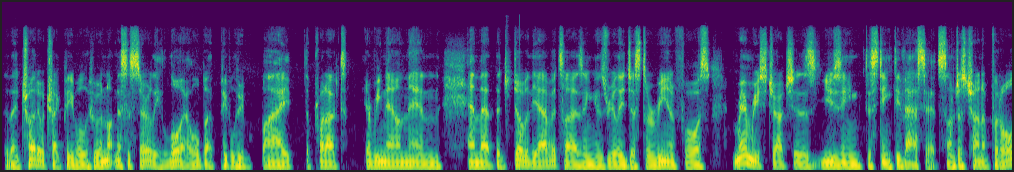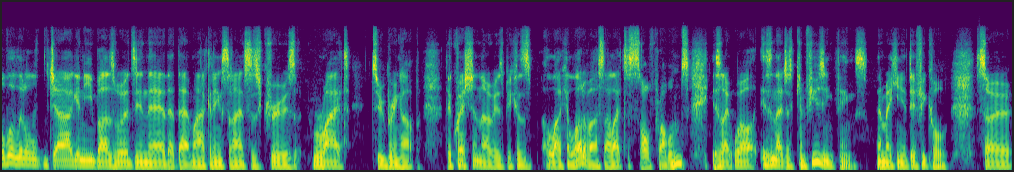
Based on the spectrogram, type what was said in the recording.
that they try to attract people who are not necessarily loyal, but people who buy the product every now and then, and that the job of the advertising is really just to reinforce memory structures using distinctive assets. So I'm just trying to put all the little jargony buzzwords in there that that marketing sciences crew is right to bring up. The question though is because like a lot of us, I like to solve problems, is like, well, isn't that just confusing things and making it difficult? So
